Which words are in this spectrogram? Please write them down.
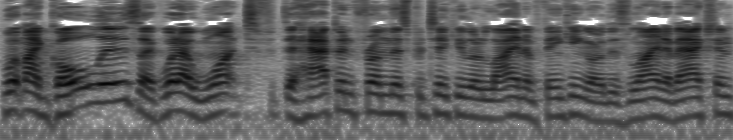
what my goal is, like what I want to happen from this particular line of thinking or this line of action,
